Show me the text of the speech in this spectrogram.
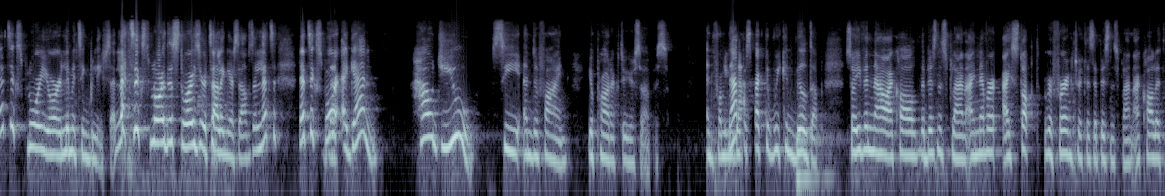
Let's explore your limiting beliefs and let's explore the stories you're telling yourselves. And let's let's explore again how do you see and define your product or your service? And from exactly. that perspective, we can build up. So even now, I call the business plan, I never, I stopped referring to it as a business plan. I call it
